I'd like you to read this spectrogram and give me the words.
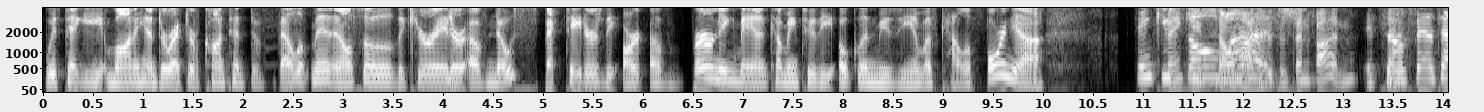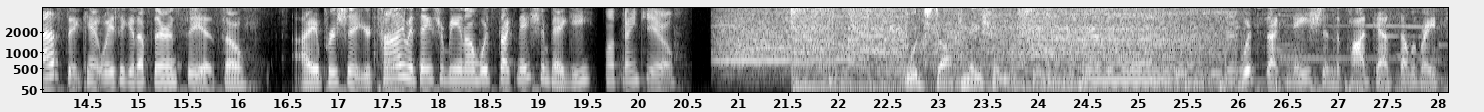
with Peggy Monahan, Director of Content Development and also the curator yep. of No Spectators, The Art of Burning Man, coming to the Oakland Museum of California. Thank you, Thank so, you so much. much. This has been fun. It sounds fantastic. Can't wait to get up there and see it. So I appreciate your time Great. and thanks for being on Woodstock Nation, Peggy. Well, thank you. Woodstock Nation. Woodstock Nation, the podcast celebrates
